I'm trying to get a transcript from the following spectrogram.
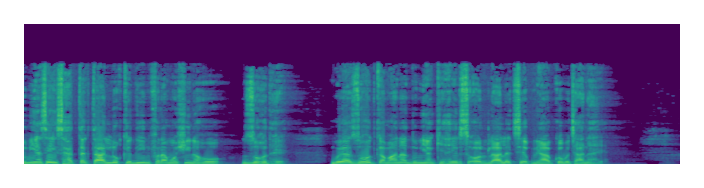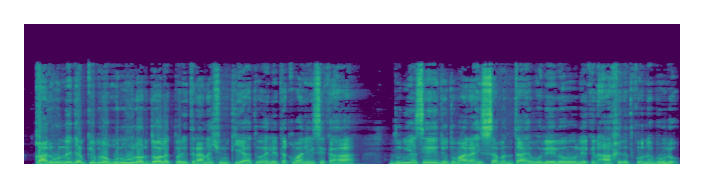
دنیا سے اس حد تک تعلق کے دین فراموشی نہ ہو، زہد ہے۔ گویا زہد کا معنی دنیا کی حرص اور لالچ سے اپنے آپ کو بچانا ہے۔ قارون نے جب کبر و غرور اور دولت پر اترانا شروع کیا تو اہل تقوی نے اسے کہا دنیا سے جو تمہارا حصہ بنتا ہے وہ لے لو، لیکن آخرت کو نہ بھولو۔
